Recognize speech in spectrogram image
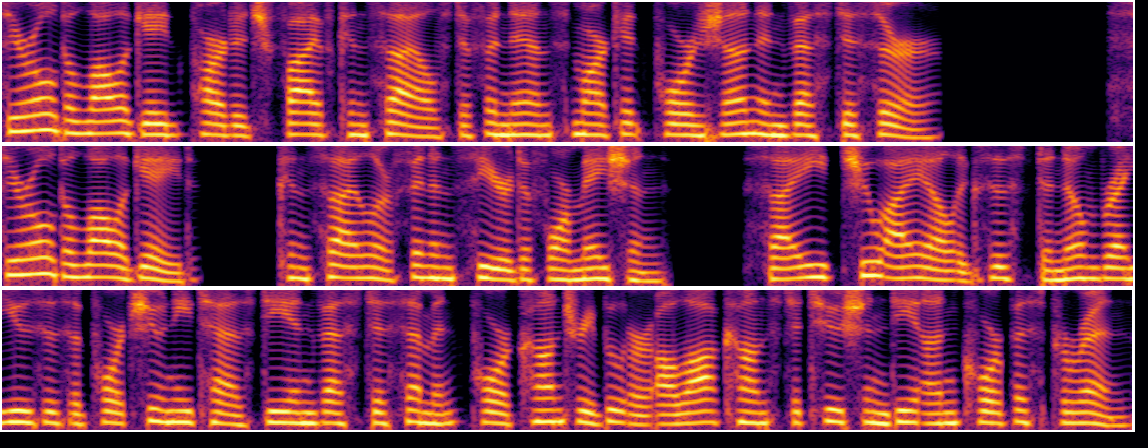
Cyril de partage 5 conseils de finance market pour jeunes investisseurs. Cyril de Lalagade, conseiller financier de formation, Chu il existe de nombreuses opportunités d'investissement pour contribuer à la constitution d'un corpus pérenne.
